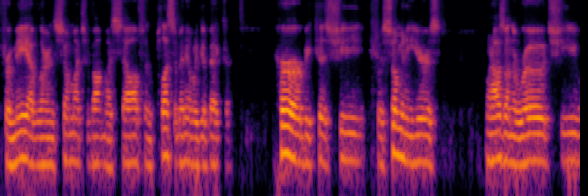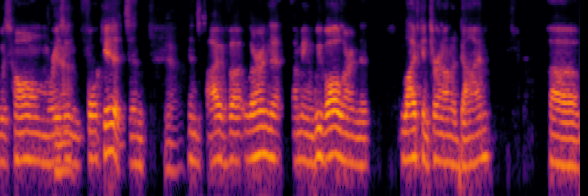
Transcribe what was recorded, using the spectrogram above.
for me. I've learned so much about myself, and plus I've been able to get back to her because she, for so many years, when I was on the road, she was home raising yeah. four kids, and yeah. and I've uh, learned that. I mean, we've all learned that life can turn on a dime. Uh,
